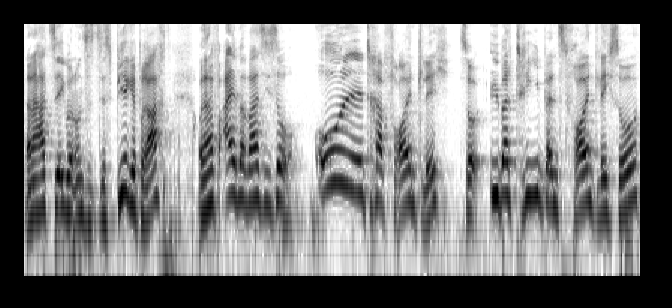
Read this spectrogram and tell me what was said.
Dann hat sie irgendwann uns das Bier gebracht und dann auf einmal war sie so ultra freundlich, so übertriebenst freundlich so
